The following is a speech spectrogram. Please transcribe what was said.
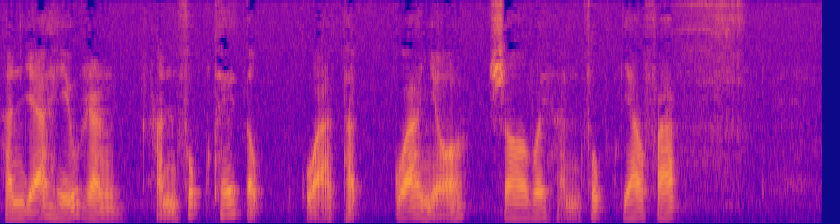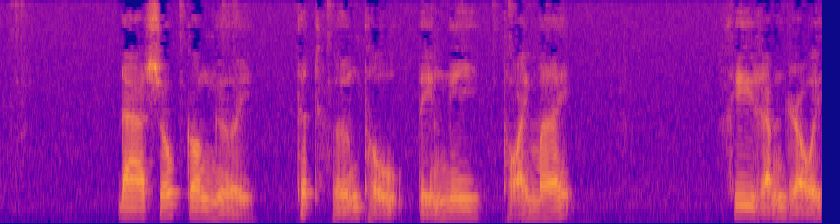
Hành giả hiểu rằng hạnh phúc thế tục quả thật quá nhỏ so với hạnh phúc giáo pháp. Đa số con người thích hưởng thụ tiện nghi thoải mái. Khi rảnh rỗi,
